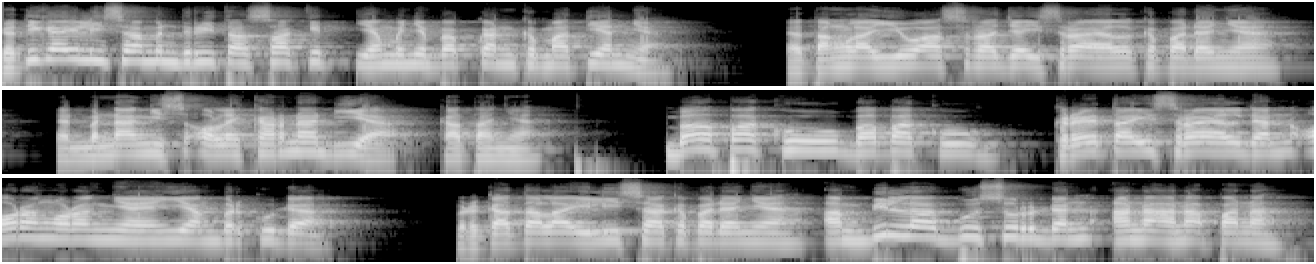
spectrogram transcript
Ketika Elisa menderita sakit yang menyebabkan kematiannya, datanglah Yoas Raja Israel kepadanya dan menangis oleh karena dia, katanya, Bapakku, Bapakku, kereta Israel dan orang-orangnya yang berkuda. Berkatalah Elisa kepadanya, Ambillah busur dan anak-anak panah.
